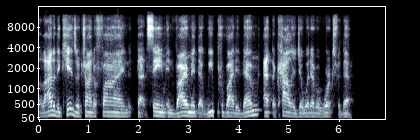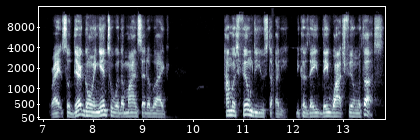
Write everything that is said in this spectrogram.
a lot of the kids are trying to find that same environment that we provided them at the college or whatever works for them. Right. So they're going into with a mindset of like, how much film do you study? Because they they watch film with us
